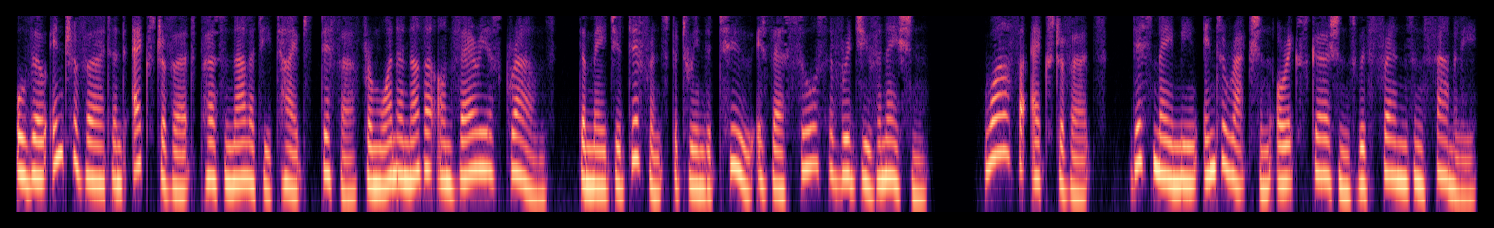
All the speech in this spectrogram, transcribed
Although introvert and extrovert personality types differ from one another on various grounds, the major difference between the two is their source of rejuvenation. While for extroverts, this may mean interaction or excursions with friends and family,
